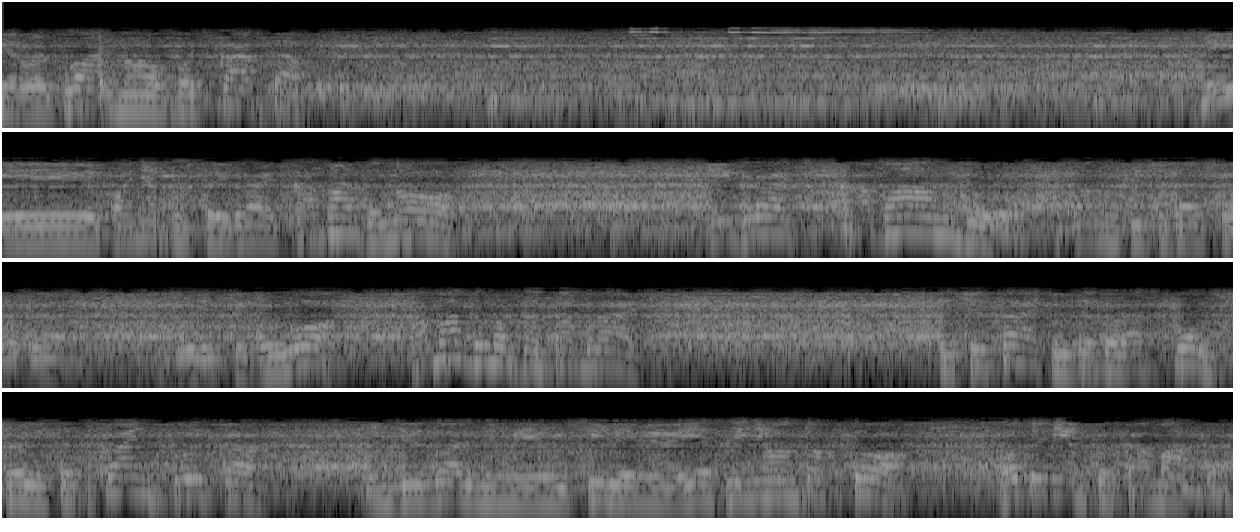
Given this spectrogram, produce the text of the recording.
первый план, но хоть как-то. И понятно, что играет команда, но играть команду в данном случае дальше уже будет тяжело. Команду можно собрать, сочетать вот эту расползшуюся ткань только индивидуальными усилиями. А если не он, то кто? Вот у немцев команда.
